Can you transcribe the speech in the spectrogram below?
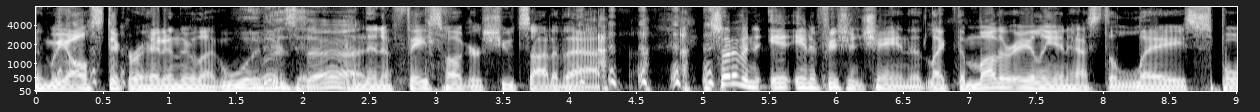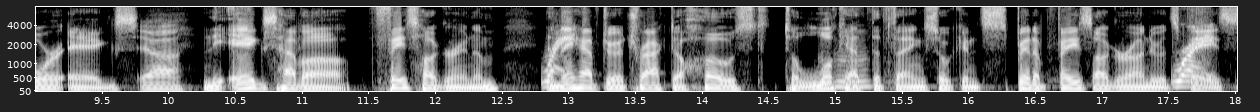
and we all stick our head in there like, "What is it?" that? And then a face hugger shoots out of that. it's sort of an inefficient chain that, like, the mother alien has to lay spore eggs. Yeah. and the eggs have a face hugger in them, and they have to attract a host to look at the thing so it can spit a face hugger onto its Right. face.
